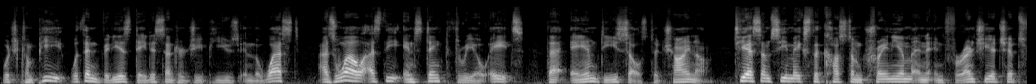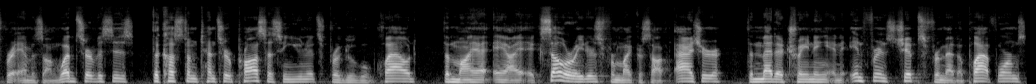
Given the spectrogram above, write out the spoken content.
which compete with NVIDIA's data center GPUs in the West, as well as the Instinct 308s that AMD sells to China. TSMC makes the custom Trainium and Inferentia chips for Amazon Web Services, the custom Tensor processing units for Google Cloud, the Maia AI accelerators for Microsoft Azure, the Meta training and inference chips for Meta platforms,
